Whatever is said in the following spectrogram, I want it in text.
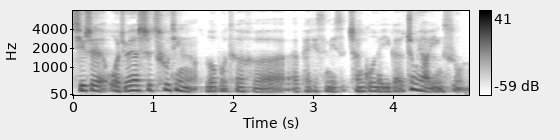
其实我觉得是促进罗伯特和 Patty Smith 成功的一个重要因素。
